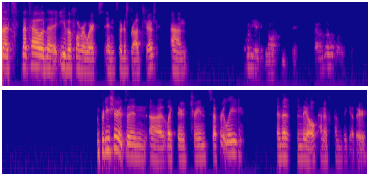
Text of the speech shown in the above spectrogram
that's that's how the Evoformer works in sort of broad strokes. Um, I'm pretty sure it's in uh, like they're trained separately, and then they all kind of come together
